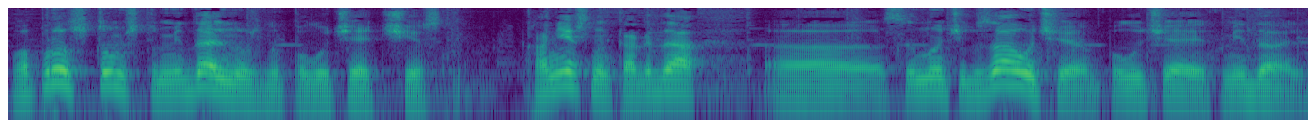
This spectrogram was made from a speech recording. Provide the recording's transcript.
Вопрос в том, что медаль нужно получать честно. Конечно, когда э, сыночек Зауча получает медаль,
